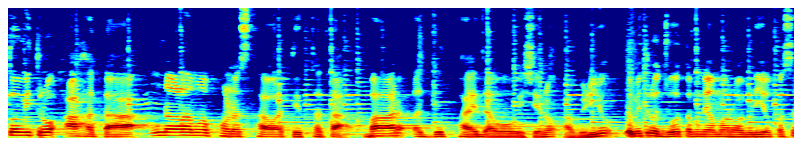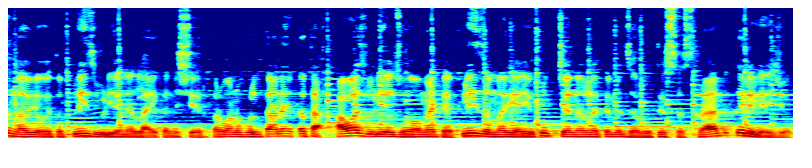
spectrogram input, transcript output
તો મિત્રો, આ હતા ઉનાળામાં ફણસ ખાવાથી થતા બાર અદ્ભુત ફાયદાઓ વિશેનો આ વીડિયો. તો મિત્રો, જો તમને અમારો આ વીડિયો પસંદ આવ્યો હોય તો પ્લીઝ વિડીયોને લાઇક અને શેર કરવાનું ભૂલતા નહીં. તથા આવા જ વીડિયો જોવા માટે પ્લીઝ અમારી આ યુટ્યુબ ચેનલને તમે જરૂરથી સબસ્ક્રાઇબ કરી લેજો.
